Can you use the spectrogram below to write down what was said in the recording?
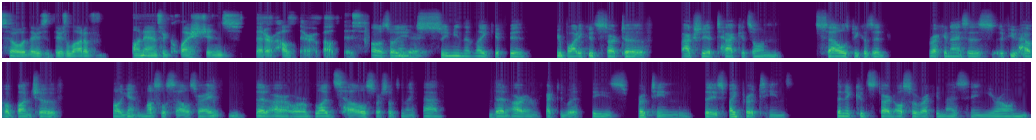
So there's there's a lot of unanswered questions that are out there about this. Oh, so you, Other- so you mean that like if it your body could start to actually attack its own cells because it recognizes if you have a bunch of well again muscle cells right that are or blood cells or something like that that are infected with these protein the spike proteins then it could start also recognizing your own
